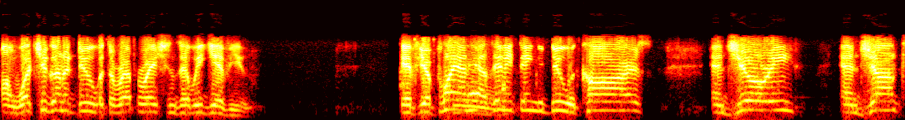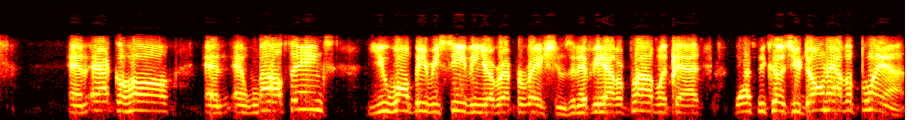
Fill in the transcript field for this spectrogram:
on what you're going to do with the reparations that we give you. If your plan has anything to do with cars and jewelry and junk and alcohol and, and wild things, you won't be receiving your reparations. And if you have a problem with that, that's because you don't have a plan.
